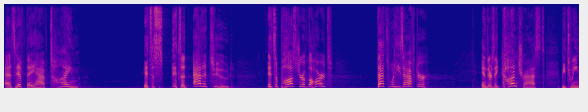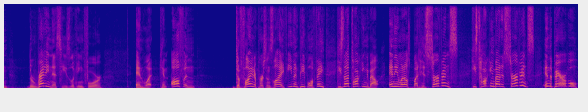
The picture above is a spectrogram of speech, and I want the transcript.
as if they have time. It's, a, it's an attitude, it's a posture of the heart. That's what he's after. And there's a contrast between the readiness he's looking for and what can often define a person's life, even people of faith. He's not talking about anyone else but his servants. He's talking about his servants in the parable.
